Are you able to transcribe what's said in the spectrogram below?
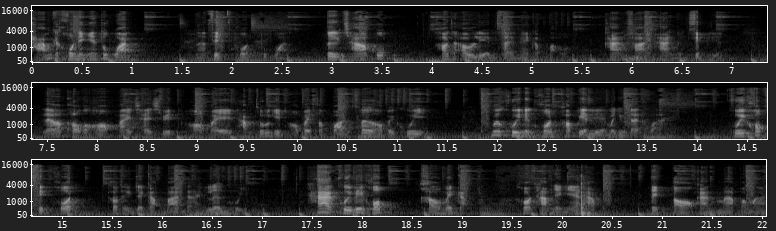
ถามกับคนอย่างเงี้ยทุกวันนะสิบคนทุกวัน ตื่นเช้าปุ๊บเขาจะเอาเหรียญใส่ในกระเป๋า ข้างซ้ายข้างหนึ่งสิบเหรียญแล้วเขาก็ออกไปใช้ชีวิตออกไปทำธุรกิจออกไปสปอนเซอร์ออกไปคุย เมื่อคุยหนึ่งคนเขาเปลี่ยนเหรียญมาอยู่ด้านขวาคุยครบสิบคนเขาถึงจะกลับบ้านได้เลิกคุย ถ้าคุยไม่ครบเขาไม่กลับเขาทำอย่างนี้ยครับ ติดต่อกันมาประมาณ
